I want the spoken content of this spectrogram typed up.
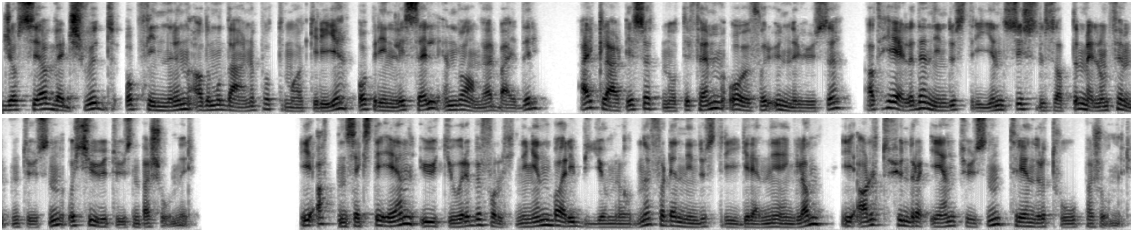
Jossia Wedgwood, oppfinneren av det moderne pottemakeriet, opprinnelig selv en vanlig arbeider, erklærte i 1785 overfor Underhuset at hele denne industrien sysselsatte mellom 15 000 og 20 000 personer. I 1861 utgjorde befolkningen bare i byområdene for denne industrigrenen i England i alt 101 302 personer.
